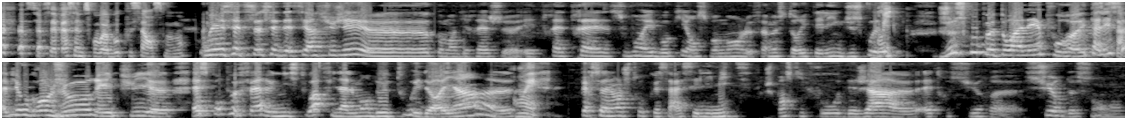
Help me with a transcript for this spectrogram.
sur sa personne? Parce qu'on voit beaucoup ça en ce moment. Oui, c'est un sujet, comment dirais-je, est très très souvent évoqué en ce moment, le fameux storytelling. Jusqu'où oui jusqu'où peut-on aller pour euh, étaler sa vie au grand jour et puis euh, est-ce qu'on peut faire une histoire finalement de tout et de rien euh? Personnellement, je trouve que ça a ses limites. Je pense qu'il faut déjà être sûr sûr de son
